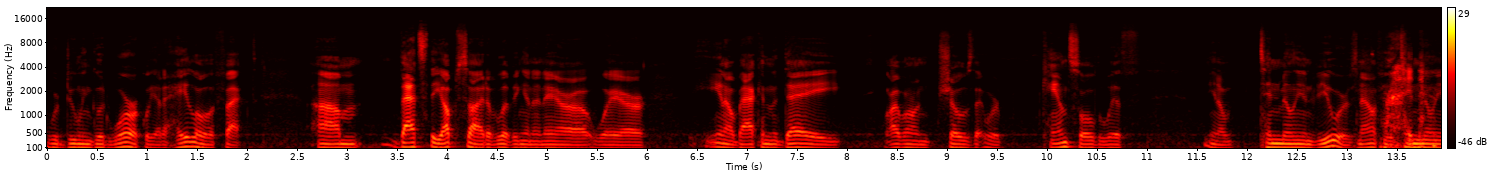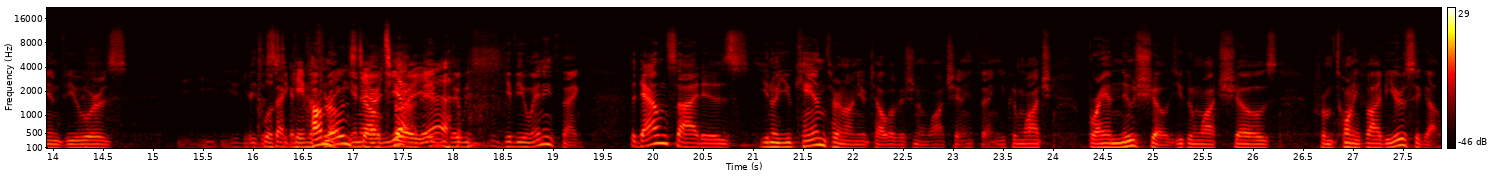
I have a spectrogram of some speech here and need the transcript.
were doing good work. We had a halo effect. Um, that's the upside of living in an era where, you know, back in the day, I went on shows that were canceled with, you know, 10 million viewers. Now, if you have 10 million viewers, you'd You're be close the second to Game coming. of Thrones you know? territory. Yeah, yeah. They, they would give you anything. The downside is, you know, you can turn on your television and watch anything. You can watch brand new shows. You can watch shows from 25 years ago.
